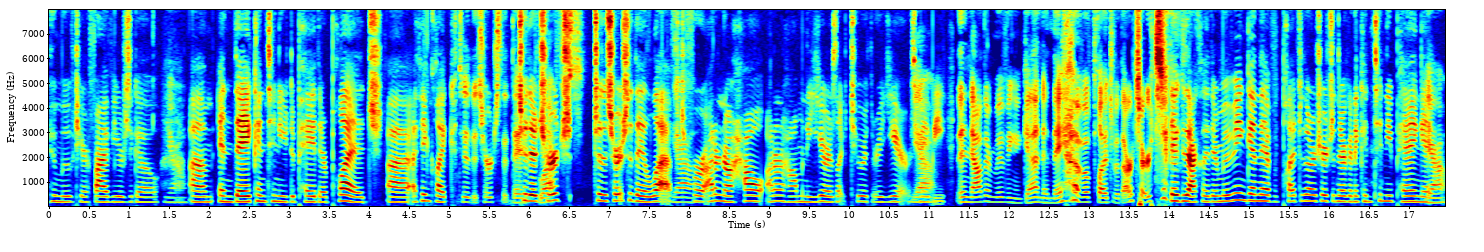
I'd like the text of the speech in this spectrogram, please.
who moved here five years ago. Yeah. Um, and they continued to pay their pledge. Uh, I think like To the church that they to the left. church to the church that they left Yeah. for I don't know how I don't know how many years, like two or three years Yeah. maybe. And now they're moving again and they have a pledge with our church. Exactly. They're moving again. They have a pledge with our church, and they're going to continue paying it Yeah.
